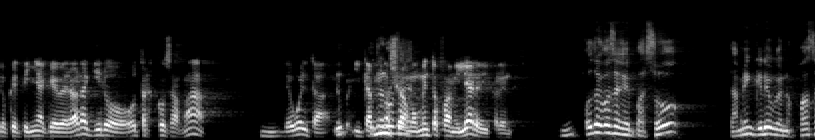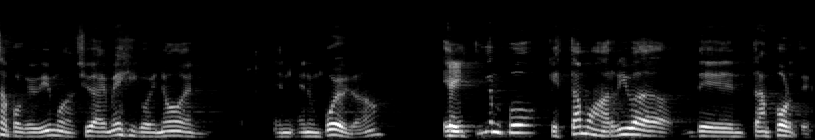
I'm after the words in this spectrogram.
lo que tenía que ver, ahora quiero otras cosas más. De vuelta. Y también nos lleva a momentos familiares diferentes. Otra cosa que pasó, también creo que nos pasa porque vivimos en Ciudad de México y no en, en- en un pueblo, ¿no? El tiempo que estamos arriba del transporte,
